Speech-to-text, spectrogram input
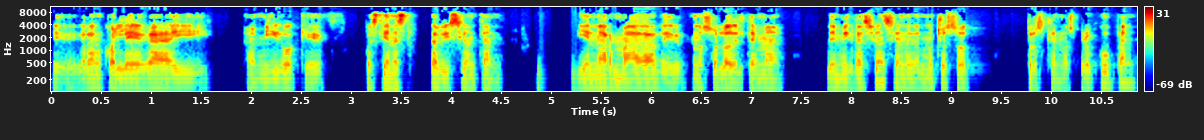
eh, gran colega y amigo que pues tiene esta visión tan bien armada de no solo del tema de migración, sino de muchos otros que nos preocupan.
